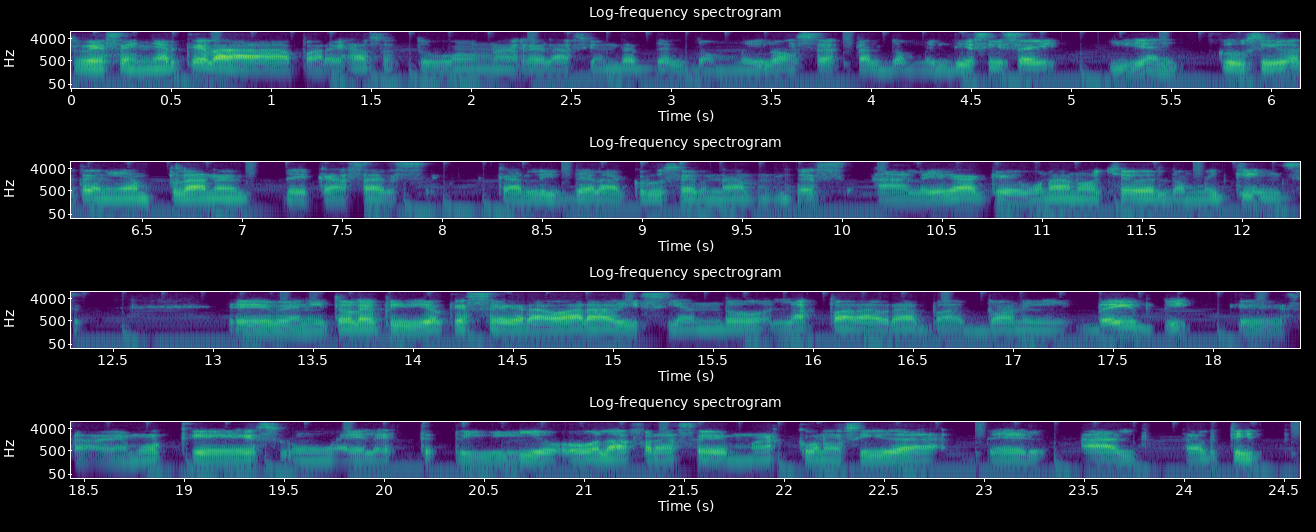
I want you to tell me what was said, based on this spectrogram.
reseñar que la pareja sostuvo una relación desde el 2011 hasta el 2016 y inclusive tenían planes de casarse. Carlis de la Cruz Hernández alega que una noche del 2015 eh, Benito le pidió que se grabara diciendo las palabras Bad Bunny Baby, que sabemos que es un, el estribillo o la frase más conocida del artista.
